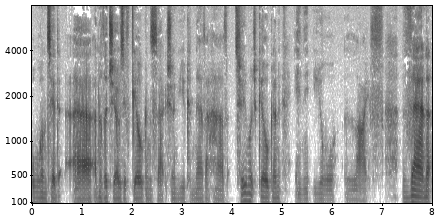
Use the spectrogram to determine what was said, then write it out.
wanted uh, another Joseph Gilgun section. You can never have too much Gilgun in your life. Then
